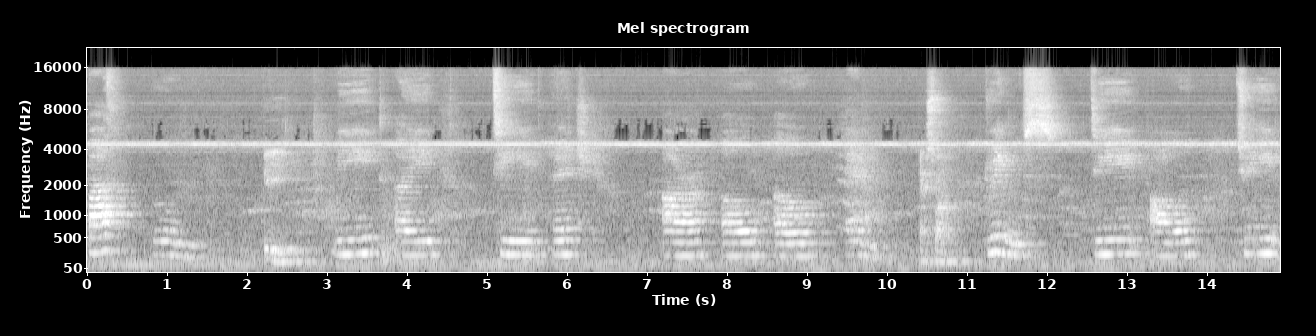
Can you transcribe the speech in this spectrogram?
bathroom B. B A T H R O O M Next one. dreams D O G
